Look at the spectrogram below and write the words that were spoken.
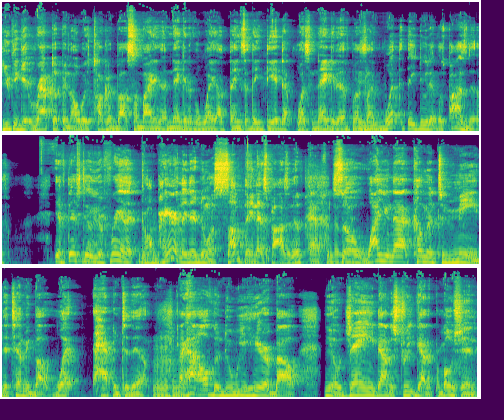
you can get wrapped up in always talking about somebody in a negative way or things that they did that was negative. But it's mm-hmm. like, what did they do that was positive? If they're still your friend, mm-hmm. apparently they're doing something that's positive. Absolutely. So why you not coming to me to tell me about what happened to them? Mm-hmm. Like how often do we hear about, you know, Jane down the street got a promotion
